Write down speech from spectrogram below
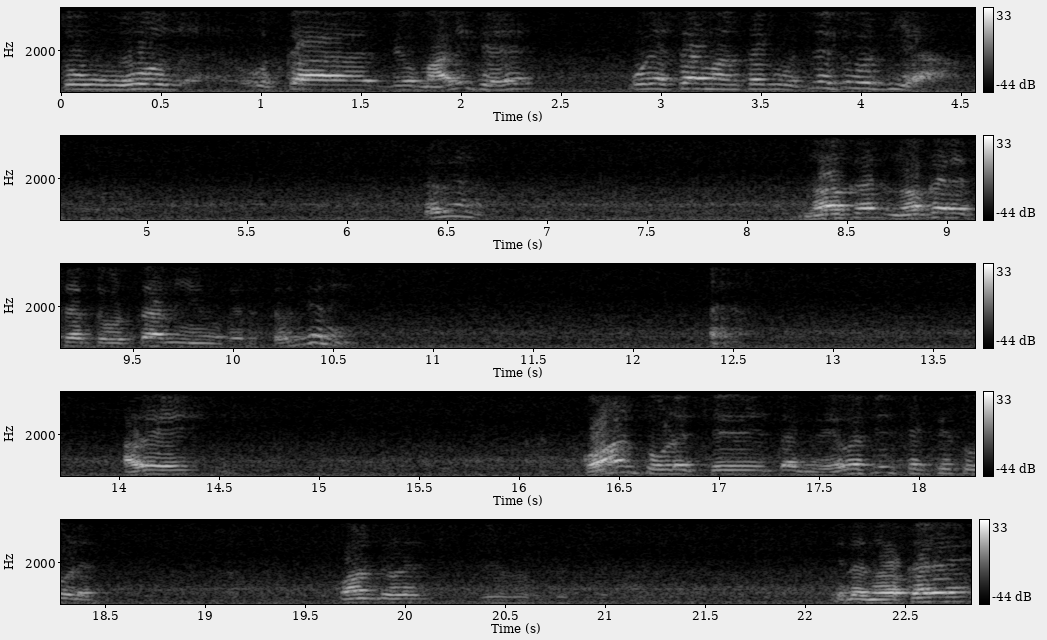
तो वो उसका जो मालिक है वो ऐसा मानता है कि उसने तोड़ दिया समझे ना नौकर नौकर ऐसा तोड़ता नहीं वगैरह समझे नहीं હવે કોણ તોડે છે તક વ્યવસ્થિત શક્તિ તોડે છે. કોણ તોડે એટલે નોકરે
